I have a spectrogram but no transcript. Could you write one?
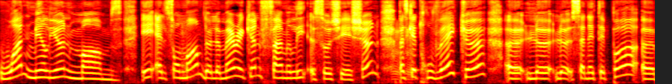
One Million Moms. Et elles sont membres de l'American Family Association parce qu'elles trouvaient que euh, le, le, ça n'était pas euh,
